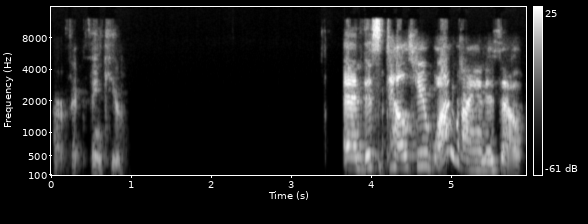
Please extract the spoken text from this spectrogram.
Perfect. Thank you. And this tells you why Ryan is out.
